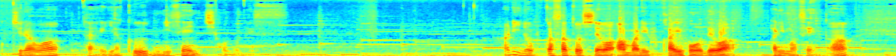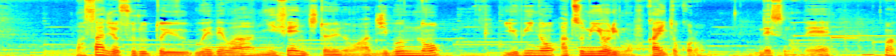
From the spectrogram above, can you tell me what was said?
こちらは約2センチほどです。針の深さとしてはあまり深い方ではありませんがマッサージをするという上では2センチというのは自分の指の厚みよりも深いところですので、まあ、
